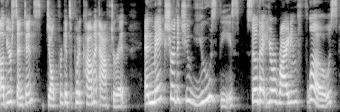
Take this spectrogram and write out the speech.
of your sentence, don't forget to put a comma after it and make sure that you use these so that your writing flows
